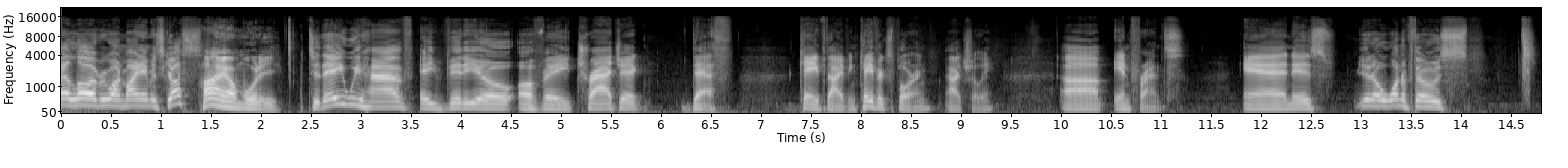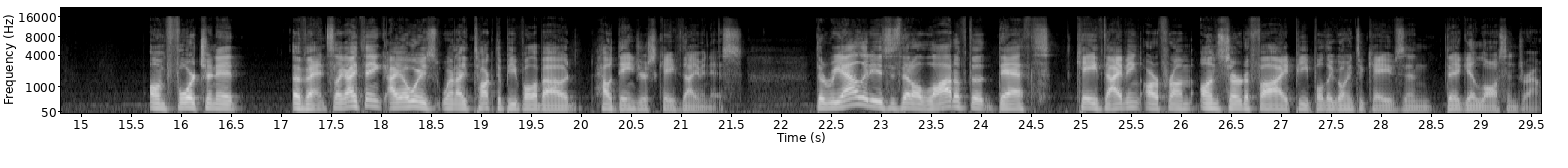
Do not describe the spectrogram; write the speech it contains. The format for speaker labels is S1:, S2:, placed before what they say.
S1: Hello, everyone. My name is Gus.
S2: Hi, I'm Woody.
S1: Today we have a video of a tragic death, cave diving, cave exploring, actually, um, in France, and is you know one of those unfortunate events. Like I think I always when I talk to people about how dangerous cave diving is, the reality is is that a lot of the deaths cave diving are from uncertified people that go into caves and they get lost and drown.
